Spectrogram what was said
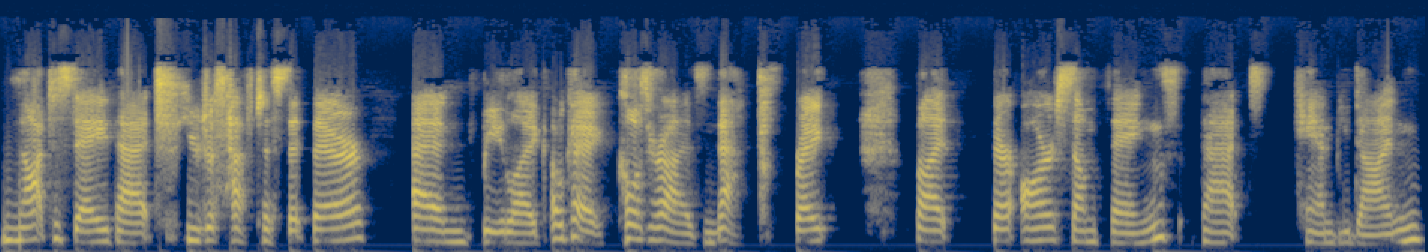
not to say that you just have to sit there and be like, okay, close your eyes, nap, right? But there are some things that can be done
